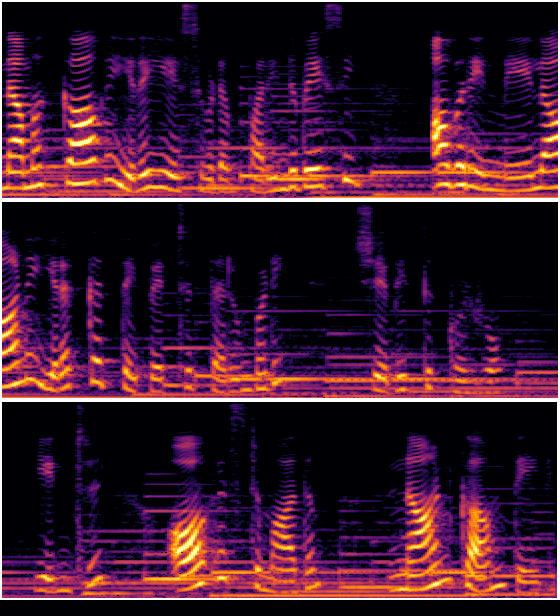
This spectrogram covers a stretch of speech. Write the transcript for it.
நமக்காக இறையேசுவிடம் பரிந்து பேசி அவரின் மேலான இரக்கத்தை பெற்றுத் தரும்படி செபித்துக் கொள்வோம். இன்று ஆகஸ்ட் மாதம் நான்காம் தேதி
